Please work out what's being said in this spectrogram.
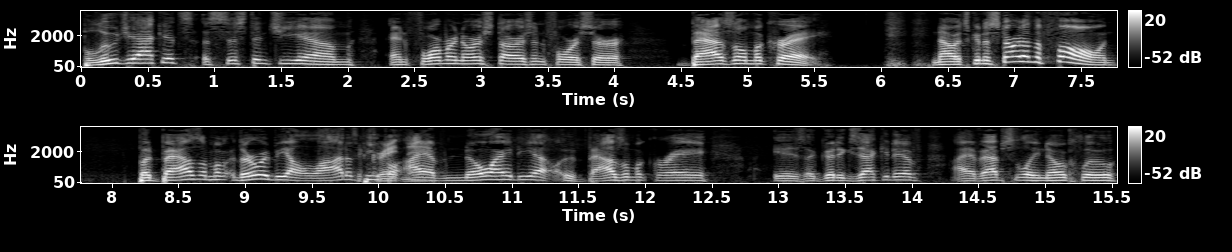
Blue Jackets assistant GM and former North Stars enforcer Basil McRae. Now it's going to start on the phone, but Basil, there would be a lot of people. I have no idea if Basil McRae is a good executive. I have absolutely no clue.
